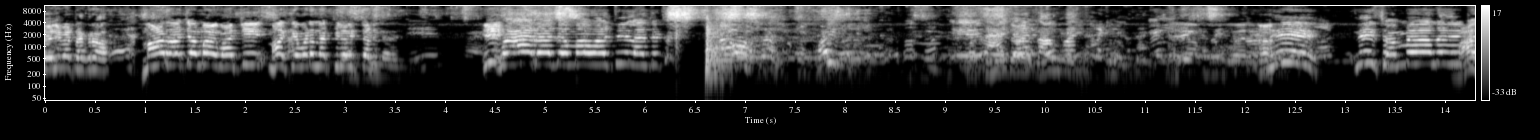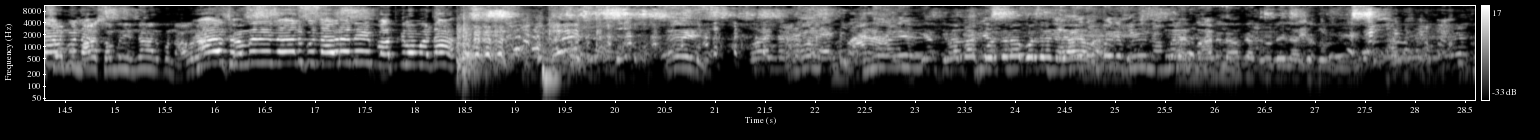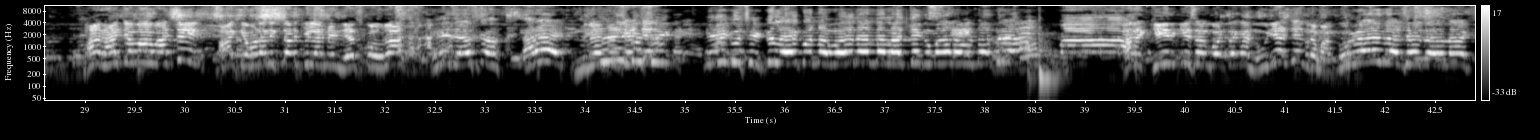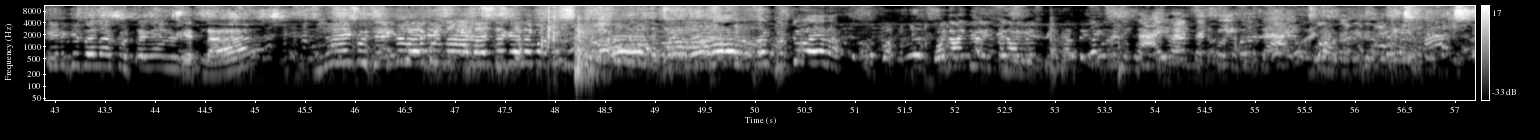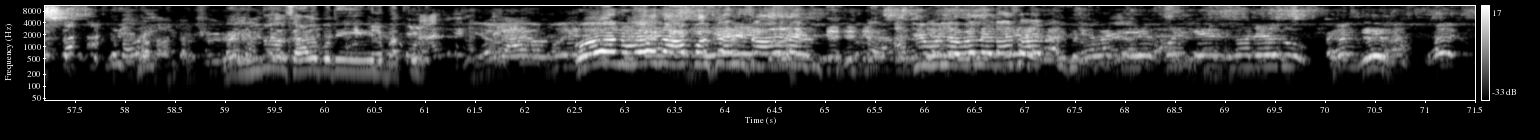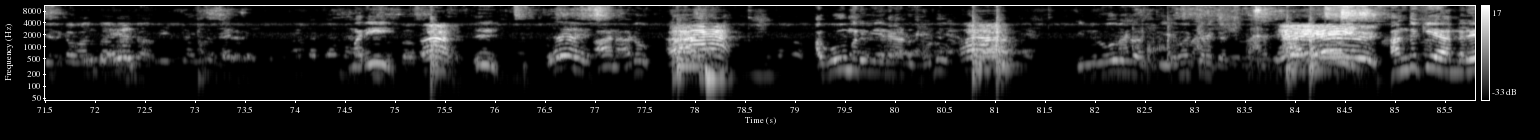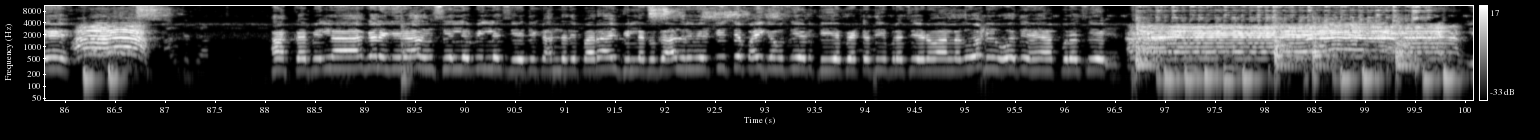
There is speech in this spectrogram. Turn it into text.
నిలబెట్టకురా. మా రాజా మా మంచి మాకెవడన్నా పిల్లలు ఇస్తాడు? మహారాజమ్మ వచ్చి లంచ నీ సొమ్మె మా సొమ్ము మా తిన్నా అనుకున్నావు నా సొమ్మె అనుకున్నావురా నీ బతుకులమాట. మా రాజ్యం మా వచ్చి మాకెవడానికి ఇస్తాడు పిల్లలు? మేము చేసుకోవురా? చేసుకో. అరే నీకు? సిగ్గు- నీకు లేకుండా లంచకు మాల ఉండదురా అరే కీర్ కొట్టగా నువ్వు చేసేంద్రా మాకు. నువ్వేం చేసేదా? నా కుట్టగా ఎట్లా? నీకు సిగ్గు లేకుండా గుర్తుపోయారా ఓ దాంట్లో ఇక్కడ ఆగేసి పిల్లలు. మరి రోజులు సాగపోతే వీళ్ళు బతుకులు. ఓ నువ్వే నా ఈ ఊళ్ళో సాగడానికి? మరి ఆనాడు. అగో మరి నేనాడు చూడు. ఇన్ని రోజులు ఏమక్కడ అందుకే అన్నరే. అక్క పిల్ల కలిగి రాదు చెల్లె పిల్ల చేతికి అందది పరాయి పిల్లకు గాజులు పెట్టిస్తే పైకము చేడు తీయ పెట్ట దీపుల చేయడం వల్ల ఓడి పోతే అప్పుల చేడు.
